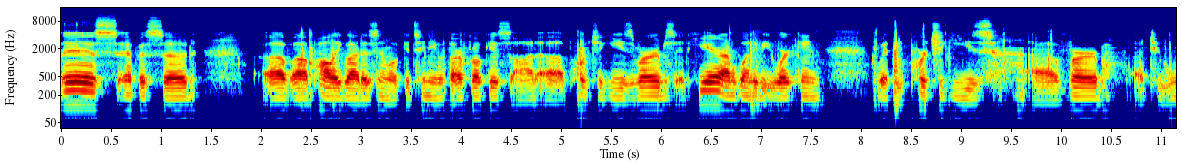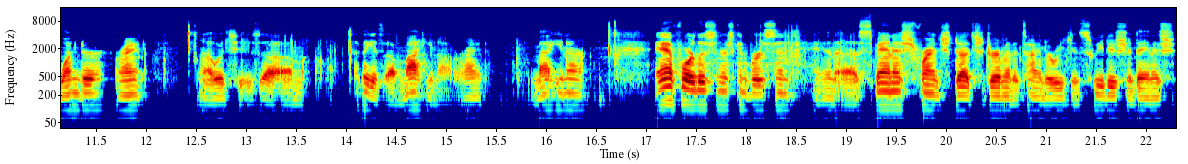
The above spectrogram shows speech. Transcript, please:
This episode of uh, Polyglottism will continue with our focus on uh, Portuguese verbs. And here I'm going to be working with the Portuguese uh, verb uh, to wonder, right? Uh, which is, um, I think it's a imaginar, right? Imaginar. And for listeners conversant in uh, Spanish, French, Dutch, German, Italian, Norwegian, Swedish, and Danish,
